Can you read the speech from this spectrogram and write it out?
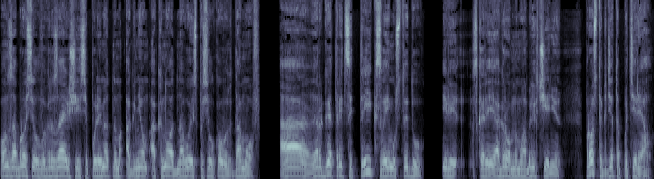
он забросил в огрызающееся пулеметным огнем окно одного из поселковых домов. А РГ-33 к своему стыду, или, скорее, огромному облегчению, просто где-то потерял.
